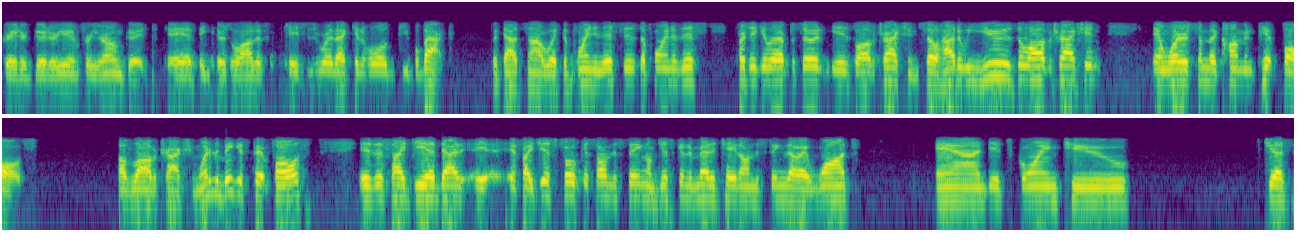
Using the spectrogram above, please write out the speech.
greater good or even for your own good. Okay. I think there's a lot of cases where that can hold people back. But that's not what the point of this is. The point of this particular episode is law of attraction. So, how do we use the law of attraction, and what are some of the common pitfalls of law of attraction? One of the biggest pitfalls is this idea that if I just focus on this thing, I'm just going to meditate on this thing that I want, and it's going to just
